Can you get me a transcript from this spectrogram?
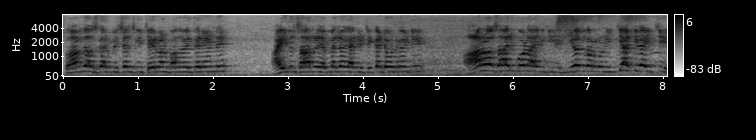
స్వామిదాస్ గారి మిస్సెస్కి చైర్మన్ పదవి అయితేనేండి ఐదు సార్లు ఎమ్మెల్యేగా ఆయన టికెట్ ఇవ్వడం ఏంటి? ఆరోసారి కూడా ఆయనకి నియోజకవర్గం ఇన్ఛార్జిగా ఇచ్చి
